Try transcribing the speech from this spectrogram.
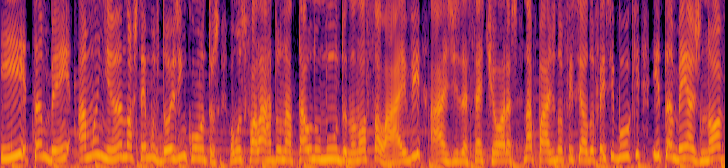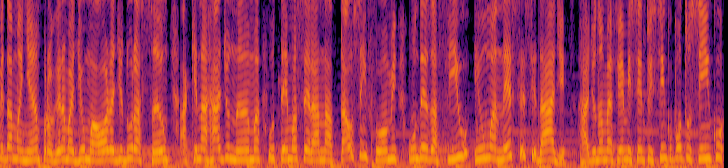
E também amanhã nós temos dois encontros. Vamos falar do Natal no Mundo na nossa live, às 17 horas, na página oficial do Facebook. E também às 9 da manhã, programa de uma hora de duração aqui na Rádio Nama. O tema será Natal sem Fome, um desafio e uma necessidade cidade. Rádio Nama FM 105.5,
